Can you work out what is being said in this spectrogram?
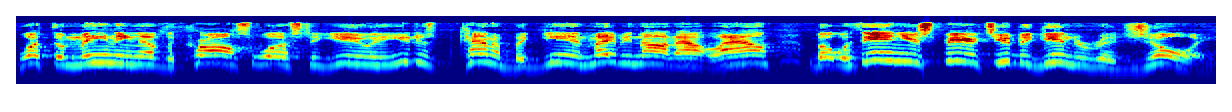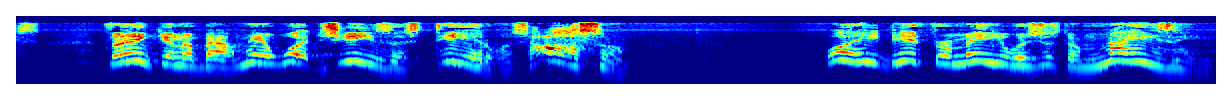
what the meaning of the cross was to you and you just kind of begin, maybe not out loud, but within your spirit you begin to rejoice thinking about, man, what Jesus did was awesome. What he did for me was just amazing.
